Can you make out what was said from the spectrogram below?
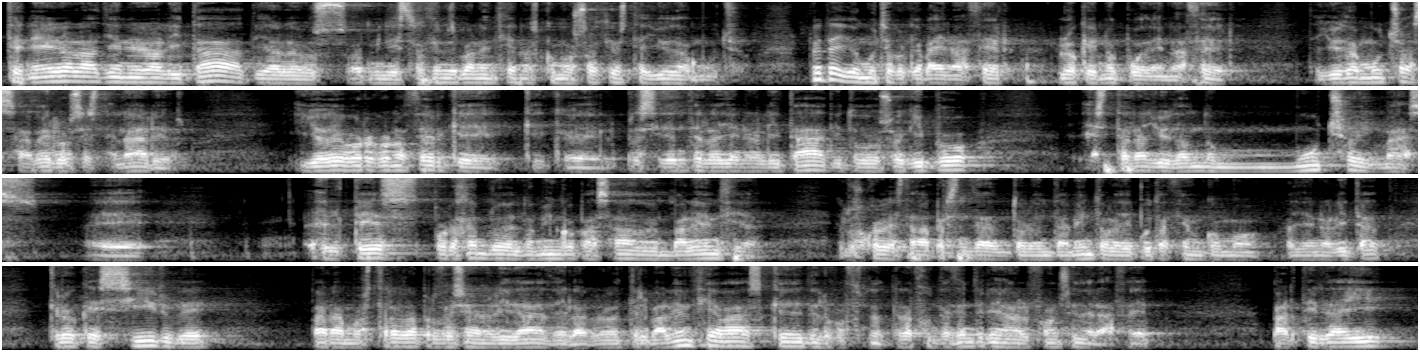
tener a la Generalitat y a las administraciones valencianas como socios te ayuda mucho. No te ayuda mucho porque vayan a hacer lo que no pueden hacer, te ayuda mucho a saber los escenarios. Y yo debo reconocer que, que, que el presidente de la Generalitat y todo su equipo están ayudando mucho y más. Eh, el test, por ejemplo, del domingo pasado en Valencia, en los cuales estaba presente tanto el Ayuntamiento, la Diputación como la Generalitat, creo que sirve para mostrar la profesionalidad de la, del Valencia Basket, de la Fundación Trinidad Alfonso y de la FED. A partir de ahí,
